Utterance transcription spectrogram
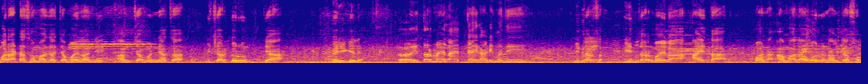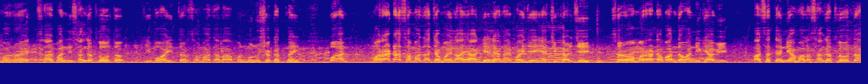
मराठा समाजाच्या महिलांनी आमच्या म्हणण्याचा विचार करून त्या घरी गेल्या. इतर महिला आहेत काही गाडीमध्ये? इतर इतर महिला आहेत पण आम्हाला वरून आमच्या समन्वयक साहेबांनी सांगितलं होतं की बुवा इतर समाजाला आपण म्हणू शकत नाही. पण मराठा समाजाच्या महिला ह्या गेल्या नाही पाहिजे याची काळजी सर्व मराठा बांधवांनी घ्यावी असं त्यांनी आम्हाला सांगितलं होतं.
